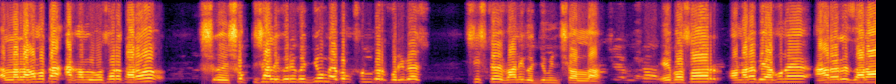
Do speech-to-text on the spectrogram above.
আল্লাহ রহমতে আগামী বছরে তারও শক্তিশালী করে গজ্জুম এবং সুন্দর পরিবেশ সৃষ্টি ফানি গজ্জুম ইনশাল্লাহ এবছর ওনারা বিয়াগুনে আর আর যারা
